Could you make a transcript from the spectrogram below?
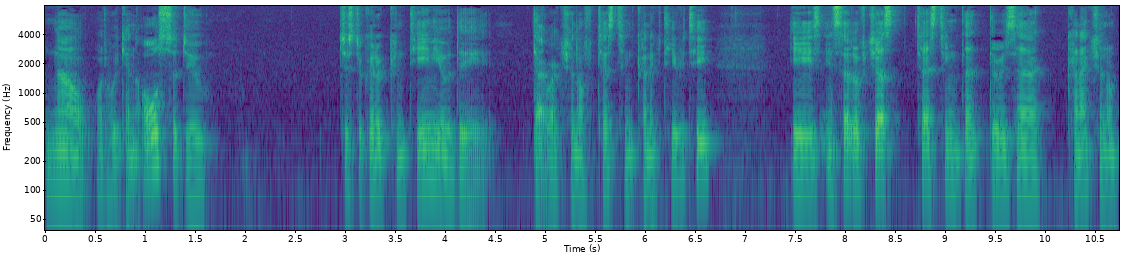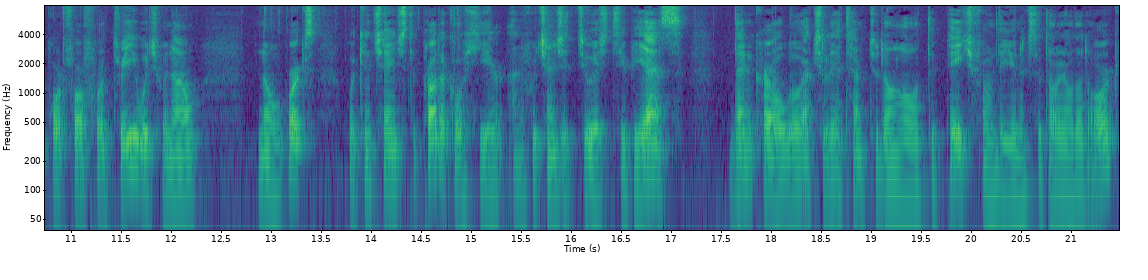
Now, what we can also do, just to kind of continue the direction of testing connectivity, is instead of just testing that there is a connection on port 443, which we now know works, we can change the protocol here. And if we change it to HTTPS, then curl will actually attempt to download the page from the unixtutorial.org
